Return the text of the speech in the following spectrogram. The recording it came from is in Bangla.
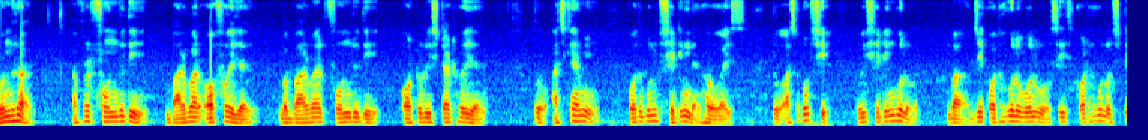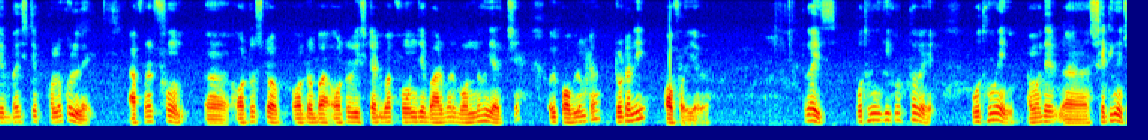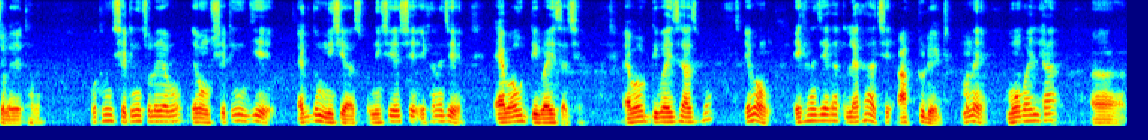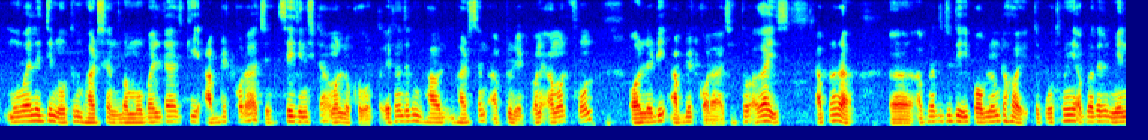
বন্ধুরা, আপনার ফোন যদি বারবার অফ হয়ে যায় বা বারবার ফোন যদি অটো রিস্টার্ট হয়ে যায়, তো আজকে আমি কতগুলো সেটিং দেখাবো গাইস তো আশা করছি ওই সেটিংগুলো বা যে কথাগুলো বলব, সেই কথাগুলো স্টেপ বাই স্টেপ ফলো করলে আপনার ফোন অটো স্টপ অটো বা অটো রিস্টার্ট বা ফোন যে বারবার বন্ধ হয়ে যাচ্ছে, ওই প্রবলেমটা টোটালি অফ হয়ে যাবে। তো গাইস প্রথমে কী করতে হবে? প্রথমেই আমাদের সেটিংয়ে চলে যেতে হবে। প্রথমেই সেটিংয়ে চলে যাব এবং সেটিংয়ে গিয়ে একদম নিচে আসব। নিচে এসে এখানে যে অ্যাবাউট ডিভাইস আছে অ্যাবাউট ডিভাইসে আসব এবং এখানে যে লেখা আছে আপ টু ডেট মানে মোবাইলটা মোবাইলের যে নতুন ভার্সান বা মোবাইলটা কি আপডেট করা আছে, সেই জিনিসটা আমার লক্ষ্য করতে হবে। এখানে দেখুন ভার্সান আপ টু ডেট মানে আমার ফোন অলরেডি আপডেট করা আছে। তো গাইস আপনারা আপনাদের যদি এই প্রবলেমটা হয়, তো প্রথমেই আপনাদের মেন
